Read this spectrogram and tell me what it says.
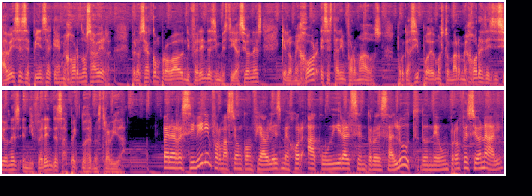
A veces se piensa que es mejor no saber, pero se ha comprobado en diferentes investigaciones que lo mejor es estar informados, porque así podemos tomar mejores decisiones en diferentes aspectos de nuestra vida. Para recibir información confiable es mejor acudir al centro de salud, donde un profesional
